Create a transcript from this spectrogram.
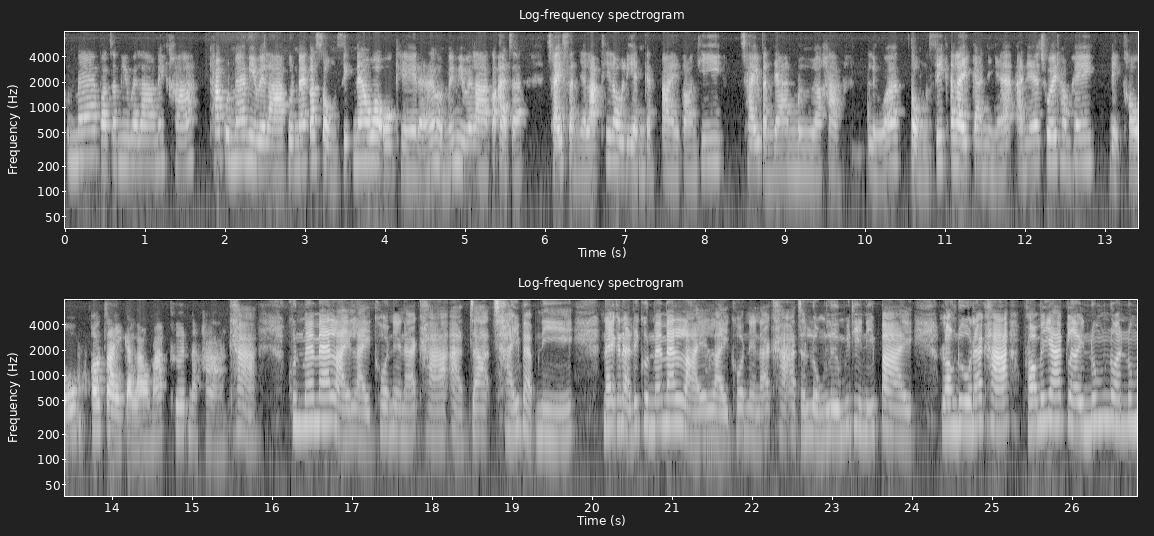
คุณแม่พอจะมีเวลาไหมคะ ถ้าคุณแม่มีเวลาคุณแม่ก็ส่งสัญญาณว่าโอเคแต่ถ้าเกิดไม่มีเวลาก็อาจจะใช้สัญลักษณ์ที่เราเรียนกันไปตอนที่ใช้สัญญาณมืออะค่ะ หรือว่าส่งซิกอะไรกันอย่างเงี้ย อันเนี้ยช่วยทำให้เด็กเขาเข้าใจกับเรามากขึ้นนะคะ ค่ะ คุณแม่แม่หลายหลายๆคนเนี่ยนะคะ อาจจะใช้แบบนี้ ในขณะที่คุณแม่แม่หลายหลายๆคนเนี่ยนะคะ อาจจะหลงลืมวิธีนี้ไป ลองดูนะคะ เพราะไม่ยากเลยนุ่มนวลนุ่ม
